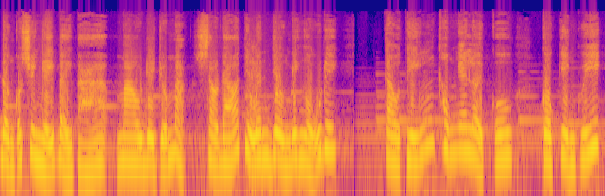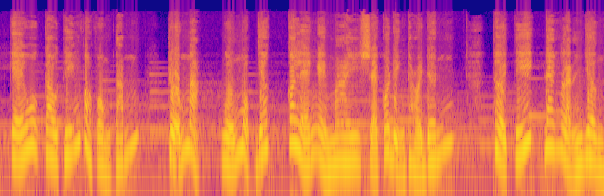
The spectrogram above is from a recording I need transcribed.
đừng có suy nghĩ bậy bạ, mau đi rửa mặt, sau đó thì lên giường đi ngủ đi. Cao Thiến không nghe lời cô, cô kiên quyết kéo Cao Thiến vào phòng tắm, rửa mặt, ngủ một giấc, có lẽ ngày mai sẽ có điện thoại đến. Thời tiết đang lạnh dần,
